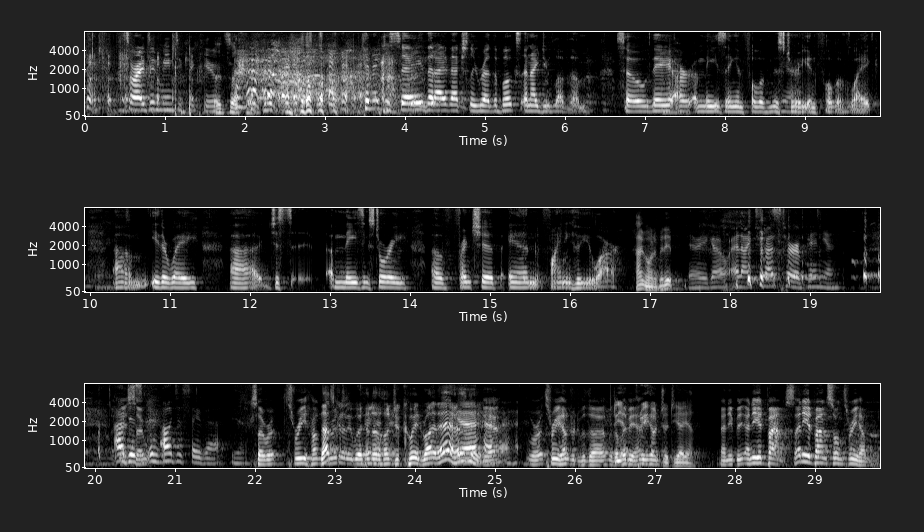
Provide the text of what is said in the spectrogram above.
Sorry, I didn't mean to kick you. It's okay. Can I just say that I've actually read the books and I do love them. So they are amazing and full of mystery and full of like, um, either way, uh, just amazing story of friendship and finding who you are. Hang on a minute. There you go. And I trust her opinion. I'll just, so- I'll just say that. So we're at 300. That's going to be worth another 100 quid right there, isn't it? Yeah, we're at 300 with, uh, with Yeah, Olivia. 300. Yeah, yeah. Any, any advance? Any advance on 300?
